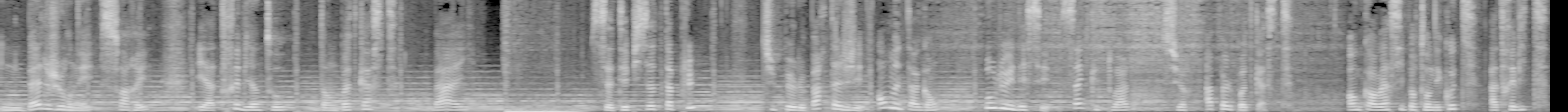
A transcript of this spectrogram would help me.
une belle journée, soirée et à très bientôt dans le podcast. Bye Cet épisode t'a plu? Tu peux le partager en me taguant ou lui laisser 5 étoiles sur Apple Podcast. Encore merci pour ton écoute, à très vite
